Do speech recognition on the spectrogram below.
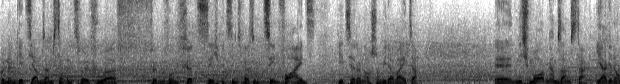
und dann geht es ja am Samstag um 12.45 Uhr beziehungsweise um 10 vor 1 geht es ja dann auch schon wieder weiter. Äh, nicht morgen am Samstag. Ja, genau.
